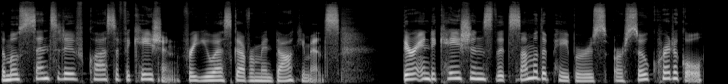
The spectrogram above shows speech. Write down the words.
the most sensitive classification for U.S. government documents. There are indications that some of the papers are so critical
